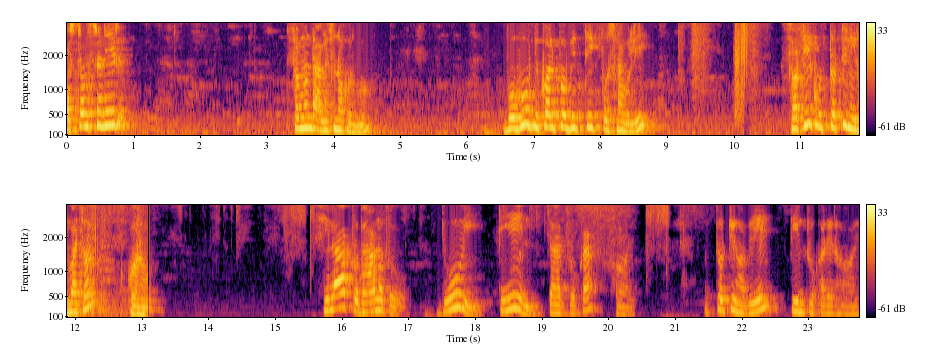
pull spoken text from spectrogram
অষ্টম শ্রেণির সম্বন্ধে আলোচনা করব। বহু বিকল্প ভিত্তিক প্রশ্নাবলী। সঠিক উত্তরটি নির্বাচন করো। শিলা প্রধানত দুই, তিন, চার প্রকার হয়। উত্তরটি হবে তিন প্রকারের হয়।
